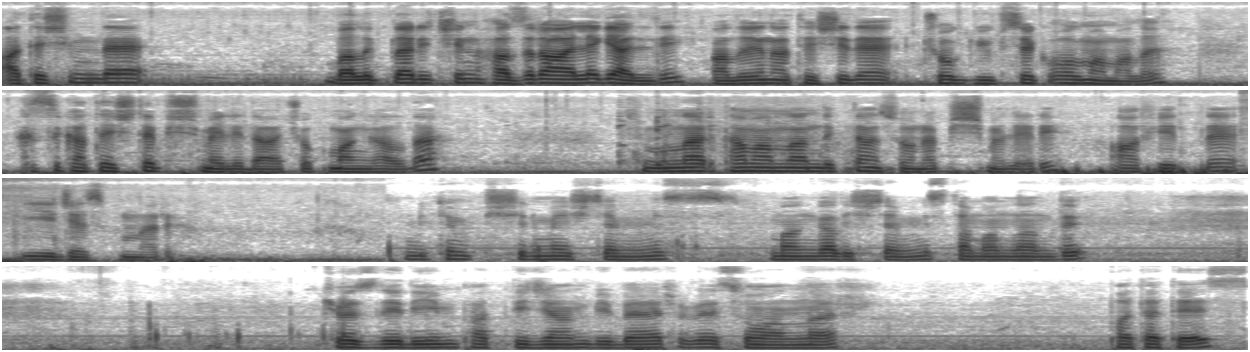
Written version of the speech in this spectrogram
Ateşim de balıklar için hazır hale geldi. Balığın ateşi de çok yüksek olmamalı. Kısık ateşte pişmeli daha çok mangalda. Şimdi bunlar tamamlandıktan sonra pişmeleri afiyetle yiyeceğiz bunları. Bütün pişirme işlemimiz, mangal işlemimiz tamamlandı. Közlediğim patlıcan, biber ve soğanlar, patates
